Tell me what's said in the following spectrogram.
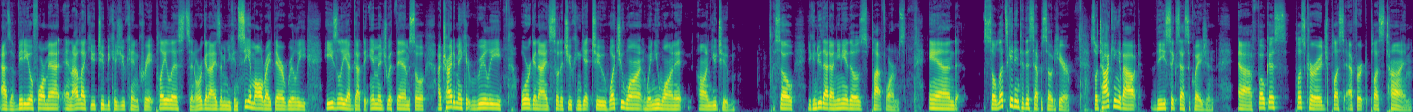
as a video format. And I like YouTube because you can create playlists and organize them and you can see them all right there really easily. I've got the image with them. So I try to make it really organized so that you can get to what you want when you want it on YouTube. So you can do that on any of those platforms. And so let's get into this episode here. So, talking about the success equation uh, focus plus courage plus effort plus time.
